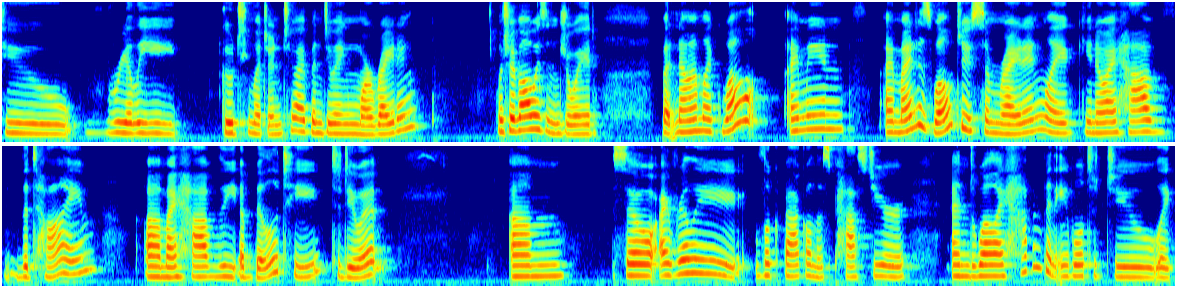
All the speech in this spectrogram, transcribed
to really go too much into. I've been doing more writing, which I've always enjoyed. But now I'm like, well, I mean, I might as well do some writing. Like, you know, I have the time, um, I have the ability to do it. Um, so I really look back on this past year, and while I haven't been able to do like,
